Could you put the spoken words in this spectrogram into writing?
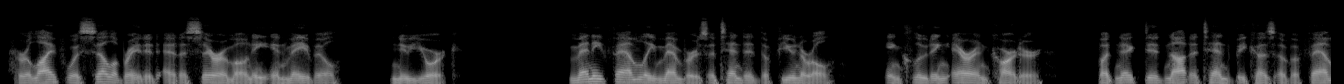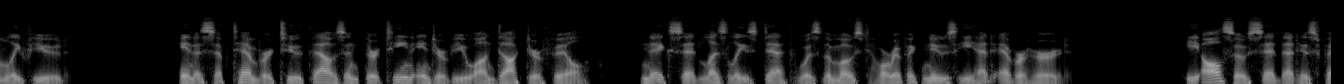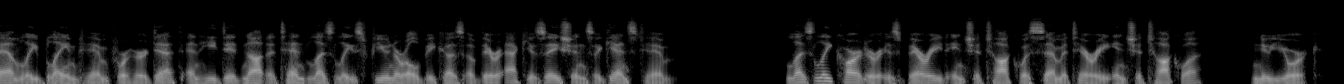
Her life was celebrated at a ceremony in Mayville, New York. Many family members attended the funeral, including Aaron Carter, but Nick did not attend because of a family feud. In a September 2013 interview on Dr. Phil, Nick said Leslie's death was the most horrific news he had ever heard. He also said that his family blamed him for her death and he did not attend Leslie's funeral because of their accusations against him. Leslie Carter is buried in Chautauqua Cemetery in Chautauqua, New York.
